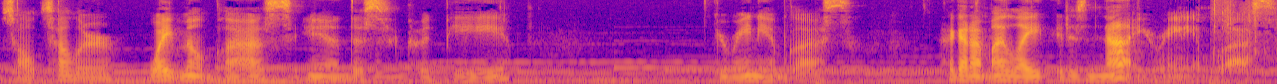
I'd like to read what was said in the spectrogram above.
Salt cellar, white milk glass, and this could be uranium glass. I got out my light. It is not uranium glass.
